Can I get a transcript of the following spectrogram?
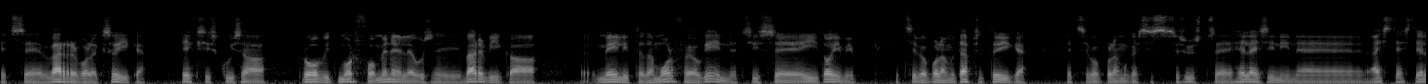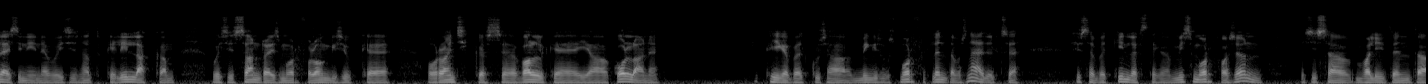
et see värv oleks õige. ehk siis, kui sa proovid Morpho Meneleusi värviga meelitada morfoeogeeniat, siis see ei toimi. et see peab olema täpselt õige. et see peab olema kas siis just see helesinine hästi,, hästi-hästi helesinine või siis natuke lillakam või siis Sunrise Morphol ongi sihuke oranžikas, valge ja kollane. kõigepealt, kui sa mingisugust morfot lendamas näed üldse, siis sa pead kindlaks tegema, mis morfo see on ja siis sa valid enda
